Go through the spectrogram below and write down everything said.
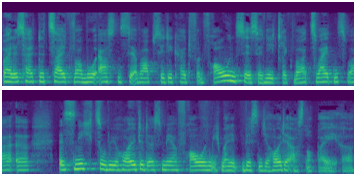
weil es halt eine Zeit war, wo erstens die Erwerbstätigkeit von Frauen sehr, sehr niedrig war. Zweitens war äh, es nicht so wie heute, dass mehr Frauen, ich meine, wir sind ja heute erst noch bei äh,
